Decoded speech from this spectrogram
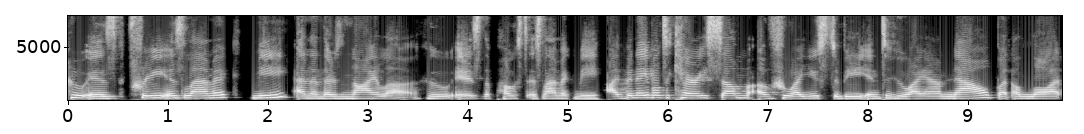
who is pre-Islamic me, and then there's Nyla, who is the post-Islamic me. I've been able to carry some of who I used to be into who I am now, but a lot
